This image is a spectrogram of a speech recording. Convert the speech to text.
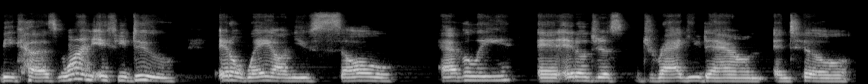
because, one, if you do, it'll weigh on you so heavily and it'll just drag you down until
